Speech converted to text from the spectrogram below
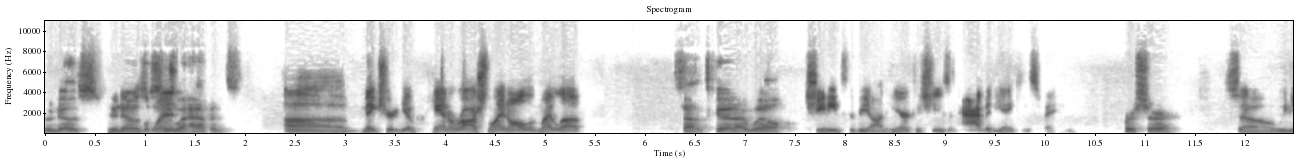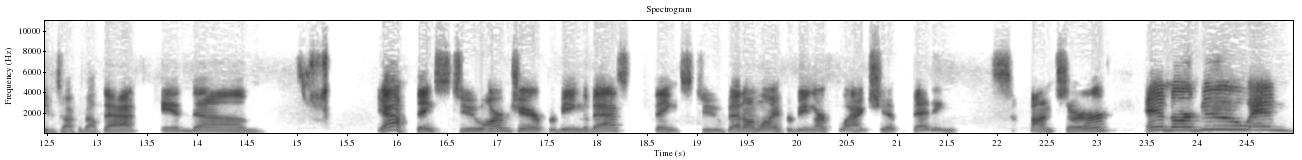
who knows? Who knows We'll when? see what happens. uh, make sure to give Hannah Roshline all of my love. Sounds good. I will She needs to be on here because she's an avid Yankees fan. for sure. So we need to talk about that. And um, yeah, thanks to Armchair for being the best. Thanks to Bet Online for being our flagship betting sponsor. And our new and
